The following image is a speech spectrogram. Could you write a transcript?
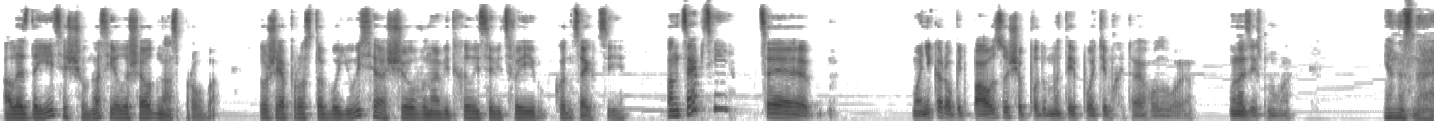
Але здається, що у нас є лише одна спроба. Тож я просто боюся, що вона відхилиться від своєї концепції. Концепції? Це Моніка робить паузу, щоб подумати, і потім хитає головою. Вона зітхнула. Я не знаю.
